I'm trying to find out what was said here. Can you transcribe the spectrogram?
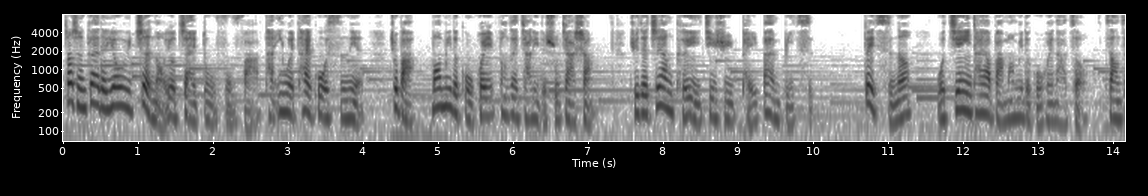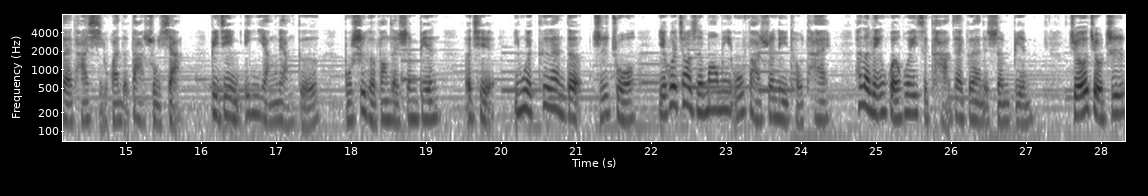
造成个案的忧郁症哦又再度复发。他因为太过思念，就把猫咪的骨灰放在家里的书架上，觉得这样可以继续陪伴彼此。对此呢，我建议他要把猫咪的骨灰拿走，葬在他喜欢的大树下。毕竟阴阳两隔，不适合放在身边，而且因为个案的执着，也会造成猫咪无法顺利投胎，它的灵魂会一直卡在个案的身边。久而久之，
